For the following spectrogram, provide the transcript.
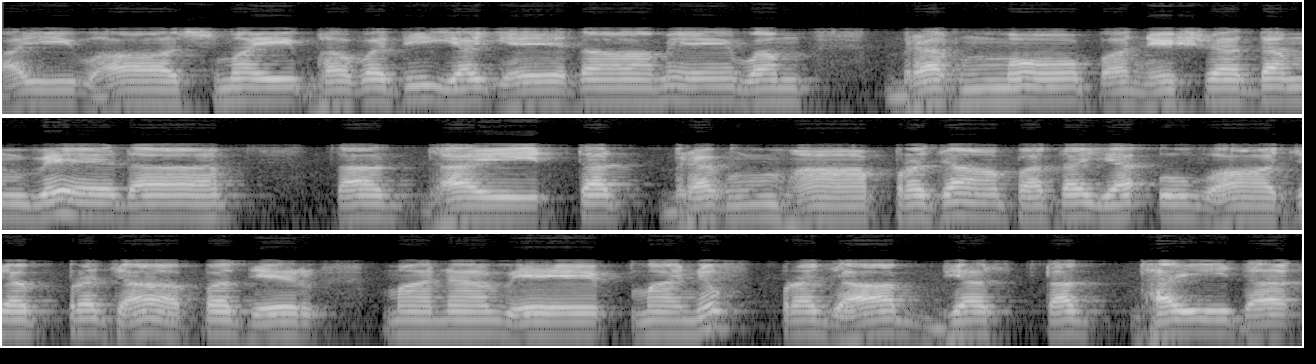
हैवास्मै भवति य एदामेवं ब्रह्मोपनिषदं वेद। तद्धैतद्ब्रह्मा प्रजापतय उवाच प्रजापतिर्मनवे मनुः प्रजाभ्यस्तद्धैद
